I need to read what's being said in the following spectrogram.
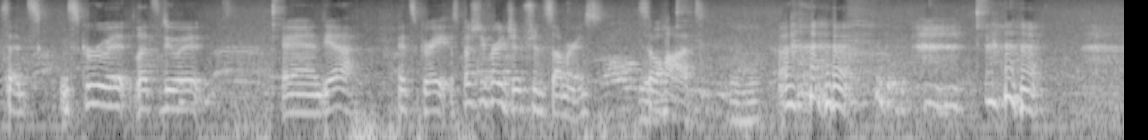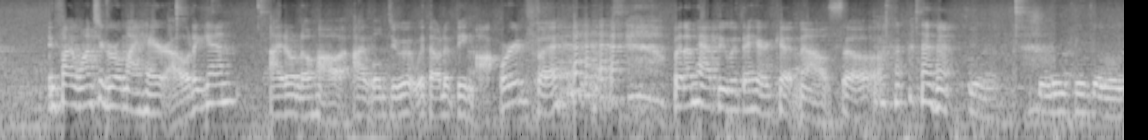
Said, screw it. Let's do it. And yeah, it's great, especially for Egyptian summers. So hot. Uh-huh. if I want to grow my hair out again, I don't know how I will do it without it being awkward, but but I'm happy with the haircut now. So Yeah. So let me think about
